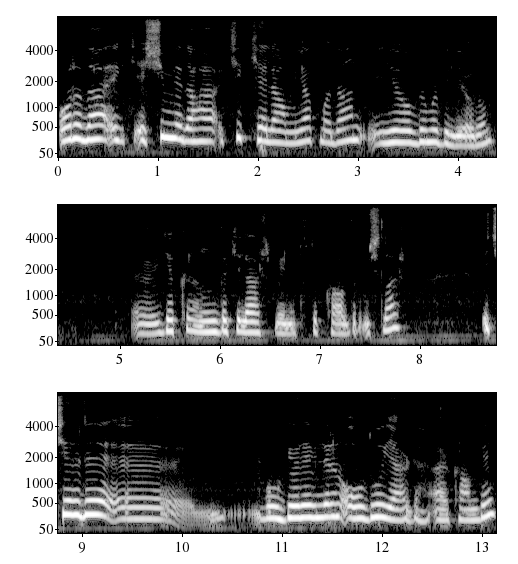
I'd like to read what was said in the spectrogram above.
Orada eşimle daha iki kelam yapmadan yığıldığımı biliyorum. Ee, yakındakiler beni tutup kaldırmışlar. İçeride e, bu görevlilerin olduğu yerde Erkan Bey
